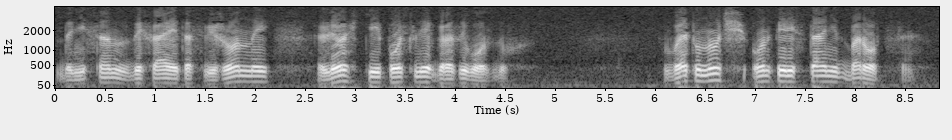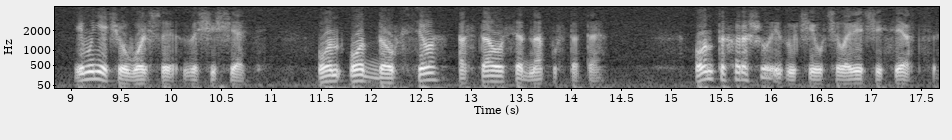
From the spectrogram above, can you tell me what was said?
Данисан вздыхает освеженный, легкий после грозы воздух. В эту ночь он перестанет бороться. Ему нечего больше защищать. Он отдал все, осталась одна пустота. Он-то хорошо изучил человечье сердце.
